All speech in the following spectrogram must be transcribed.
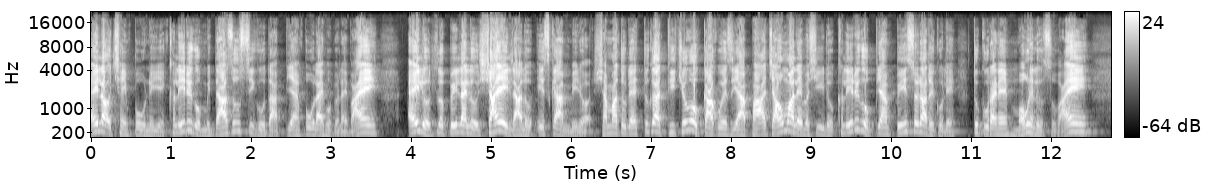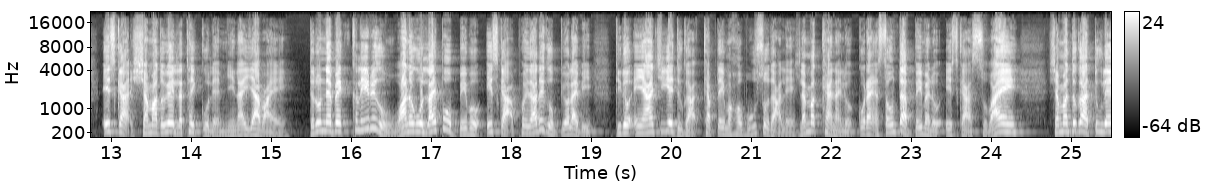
အဲ့လောက်အချိန်ပိုနေရင်ကလေးတွေကိုမိသားစုစီကိုသာပြန်ပို့လိုက်ဖို့ပြောလိုက်ပါတယ်အဲ့လိုလွတ်ပေးလိုက်လို့ရှားရိတ်လာလို့ ace ကမေးတော့ရှာမတိုလည်းသူကဒီကျွန်းကိုကာကွယ်စရာဘာအကြောင်းမှလည်းမရှိလို့ကလေးတွေကိုပြန်ပေးဆွဲတာတွေကိုလည်းသူကိုယ်တိုင်လည်းမုန်းတယ်လို့ဆိုပါတယ် ace ကရှာမတိုရဲ့လက်ထိတ်ကိုလည်းမြင်လိုက်ရပါတယ် ဒီလိုနဲ့ပဲကလေးတွေကိုဝါနိုကိုလိုက်ပို့ပေးဖို့ Ace ကအဖွဲ့သားတွေကိုပြောလိုက်ပြီးဒီလိုအင်အားကြီးတဲ့သူကကပတိန်မဟုတ်ဘူးဆိုတာလဲလက်မခံနိုင်လို့ကိုယ်တိုင်အဆုံးသတ်ပေးမယ်လို့ Ace ကဆိုပါတယ်။ရမတုကသူလဲ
